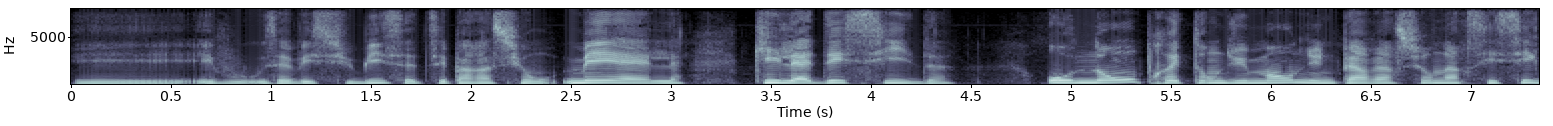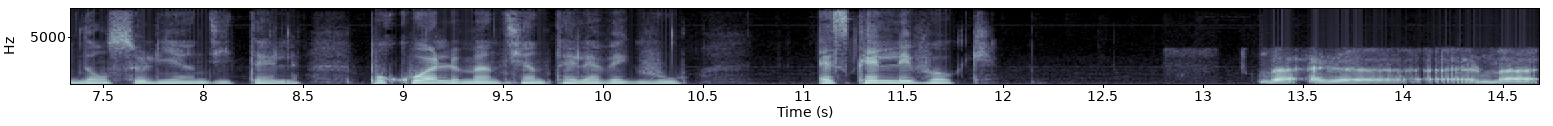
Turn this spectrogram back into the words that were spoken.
et, et vous avez subi cette séparation. Mais elle, qui la décide, au nom prétendument d'une perversion narcissique dans ce lien, dit-elle, pourquoi le maintient-elle avec vous? Est-ce qu'elle l'évoque? Bah, Elle, euh, elle m'a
